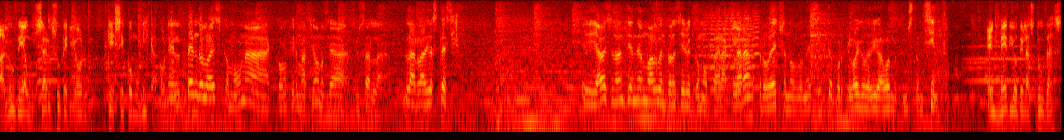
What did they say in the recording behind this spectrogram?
alude a un ser superior que se comunica con él. El péndulo es como una confirmación, o sea, se usa la, la radioestesia. Y a veces no entiende uno algo, entonces sirve como para aclarar, pero de hecho no lo necesito porque lo oigo de viva voz lo que me están diciendo. En medio de las dudas,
